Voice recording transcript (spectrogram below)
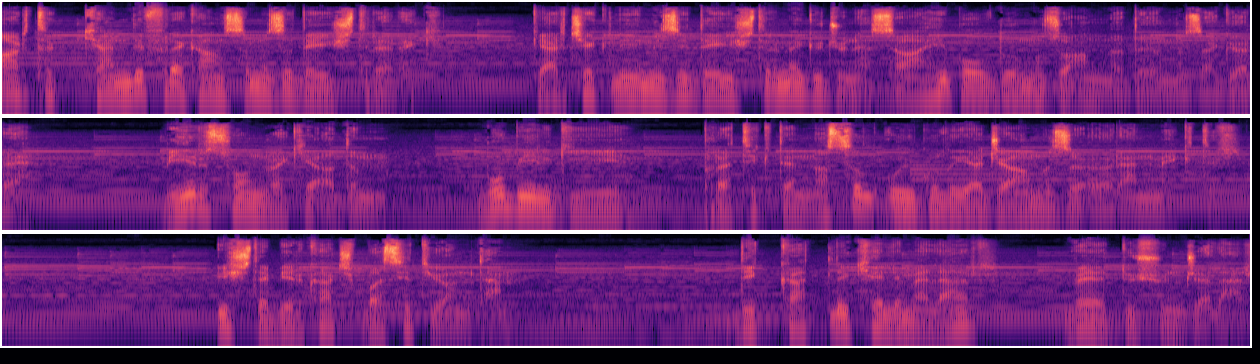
Artık kendi frekansımızı değiştirerek gerçekliğimizi değiştirme gücüne sahip olduğumuzu anladığımıza göre bir sonraki adım bu bilgiyi pratikte nasıl uygulayacağımızı öğrenmektir. İşte birkaç basit yöntem. Dikkatli kelimeler ve düşünceler.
